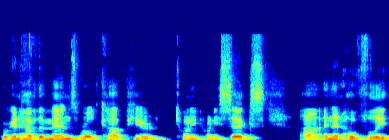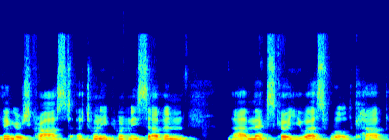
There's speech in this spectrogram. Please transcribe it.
We're going to have the men's World Cup here 2026, uh, and then hopefully, fingers crossed, a 2027 uh, Mexico US World Cup.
